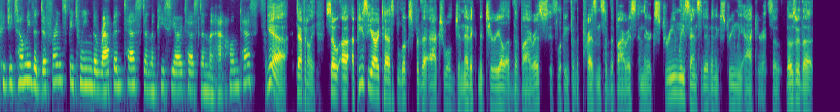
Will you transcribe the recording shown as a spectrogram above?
Could you tell me the difference between the rapid test and the PCR test and the at home tests? Yeah, definitely. So, uh, a PCR test looks for the actual genetic material of the virus, it's looking for the presence of the virus, and they're extremely sensitive and extremely accurate. So, those are the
